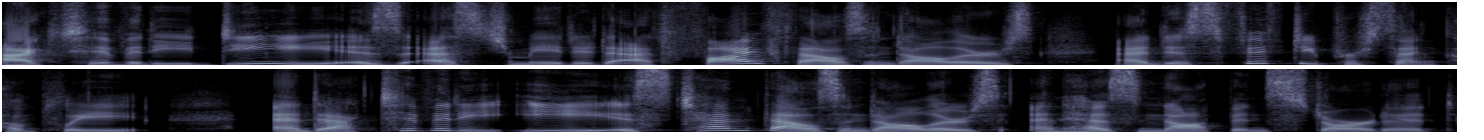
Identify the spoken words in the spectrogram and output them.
Activity D is estimated at $5,000 and is 50% complete, and Activity E is $10,000 and has not been started.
